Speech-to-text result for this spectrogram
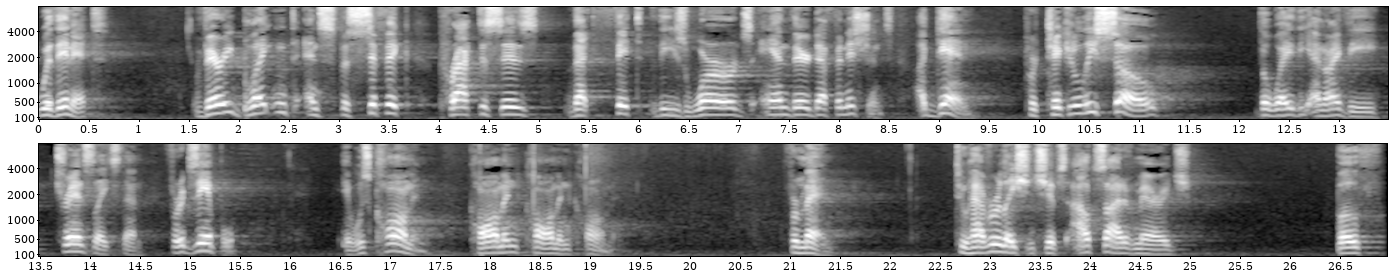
within it very blatant and specific practices that fit these words and their definitions. Again, particularly so the way the NIV translates them. For example, it was common, common, common, common for men to have relationships outside of marriage, both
